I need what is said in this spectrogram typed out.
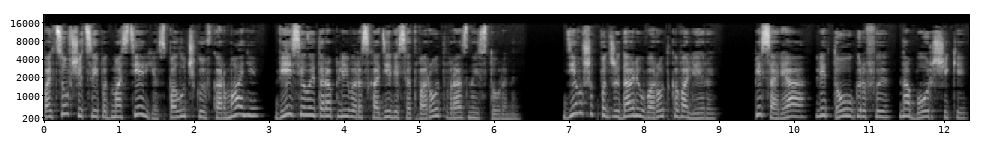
Фальцовщицы и подмастерья с получкой в кармане весело и торопливо расходились от ворот в разные стороны. Девушек поджидали у ворот кавалеры, писаря, литографы, наборщики.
